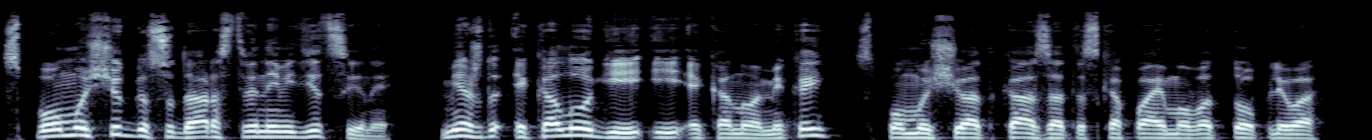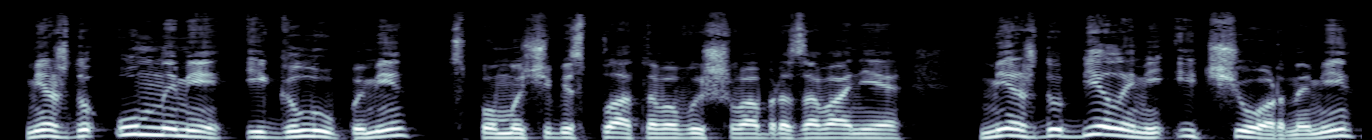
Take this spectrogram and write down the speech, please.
с помощью государственной медицины, между экологией и экономикой с помощью отказа от ископаемого топлива, между умными и глупыми с помощью бесплатного высшего образования, между белыми и черными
